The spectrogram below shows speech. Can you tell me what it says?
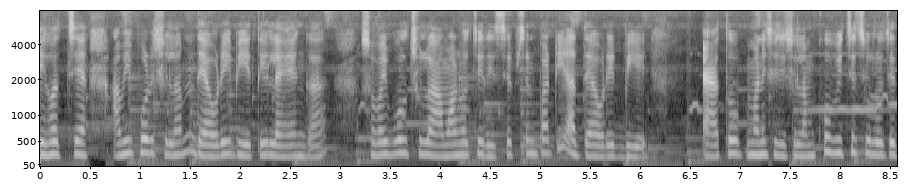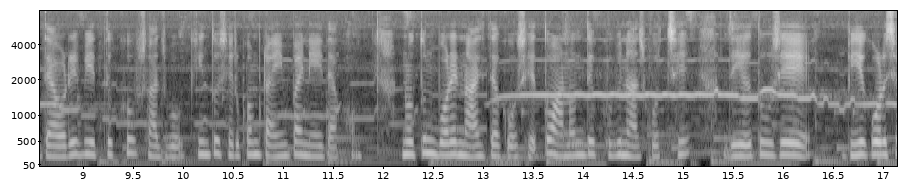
এই হচ্ছে, আমি পড়েছিলাম দেওরের বিয়েতে লেহেঙ্গা। সবাই বলছিল, আমার হচ্ছে রিসেপশন পার্টি আর দেওরের বিয়ে। এত মানে সেজেছিলাম। খুব ইচ্ছে ছিল যে দেওরের বিয়েতে খুব সাজবো, কিন্তু সেরকম টাইম পাইনি এই দেখো। নতুন বরের নাচ দেখো, সে তো আনন্দে খুবই নাচ করছে। যেহেতু সে বিয়ে করেছে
